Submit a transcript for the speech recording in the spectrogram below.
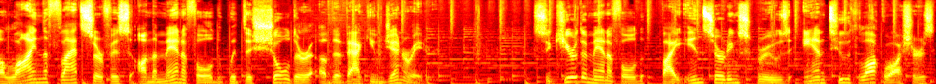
align the flat surface on the manifold with the shoulder of the vacuum generator. Secure the manifold by inserting screws and tooth lock washers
